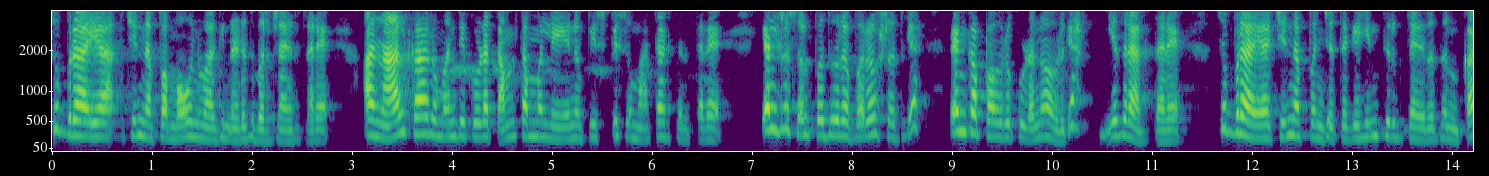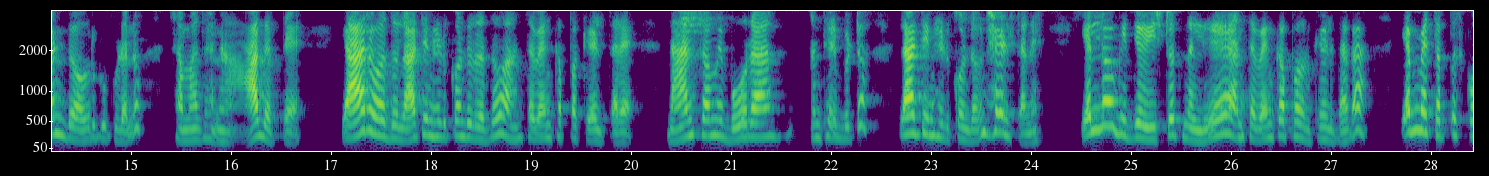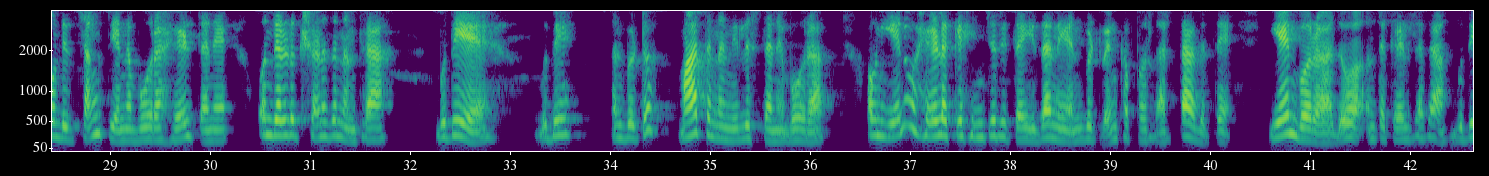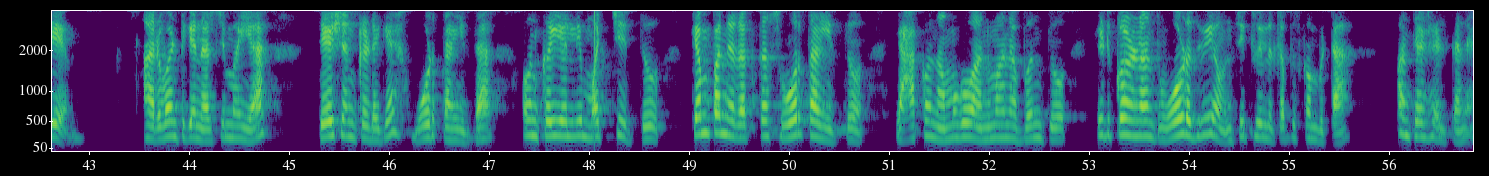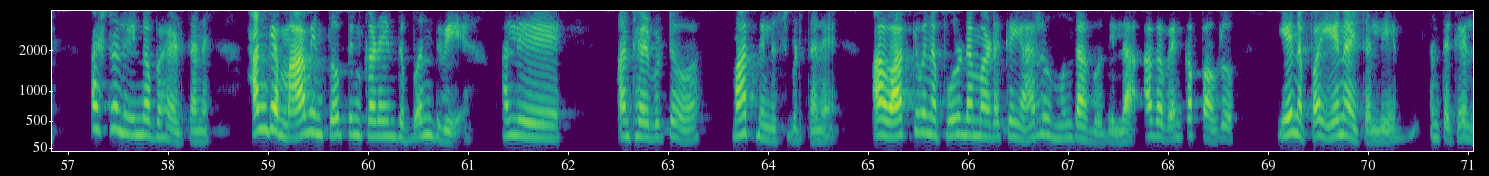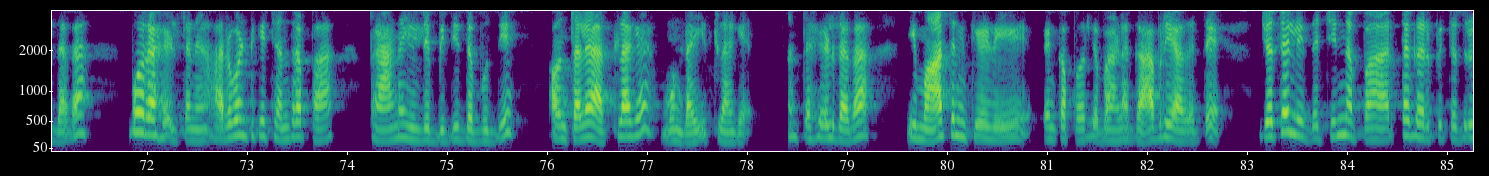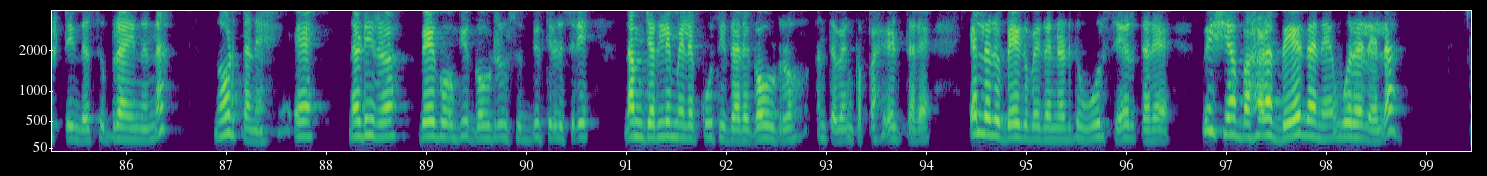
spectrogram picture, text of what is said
ಸುಬ್ರಾಯ, ಚಿನ್ನಪ್ಪ ಮೌನವಾಗಿ ನಡೆದು ಬರ್ತಾ ಇರ್ತಾರೆ. ಆ ನಾಲ್ಕಾರು ಮಂದಿ ಕೂಡ ತಮ್ಮ ತಮ್ಮಲ್ಲಿ ಏನೋ ಪಿಸ್ ಪಿಸು ಮಾತಾಡ್ತಿರ್ತಾರೆ. ಎಲ್ಲರೂ ಸ್ವಲ್ಪ ದೂರ ಬರೋಷ್ಟೊತ್ತಿಗೆ ವೆಂಕಪ್ಪ ಅವರು ಕೂಡ ಅವ್ರಿಗೆ ಎದುರಾಗ್ತಾರೆ. ಸುಬ್ರಾಯ ಚಿನ್ನಪ್ಪನ ಜೊತೆಗೆ ಹಿಂತಿರುಗ್ತಾ ಇರೋದನ್ನು ಕಂಡು ಅವ್ರಿಗೂ ಕೂಡ ಸಮಾಧಾನ ಆಗತ್ತೆ. ಯಾರು ಅದು ಲಾಟಿನ್ ಹಿಡ್ಕೊಂಡಿರೋದು ಅಂತ ವೆಂಕಪ್ಪ ಕೇಳ್ತಾರೆ. ನಾನು ಸ್ವಾಮಿ ಬೋರಾ? ಅಂತ ಹೇಳ್ಬಿಟ್ಟು ಲಾಟಿನ್ ಹಿಡ್ಕೊಂಡವನು ಹೇಳ್ತಾನೆ. ಎಲ್ಲೋಗಿದ್ಯೋ ಇಷ್ಟೊತ್ತಿನಲ್ಲಿ ಅಂತ ವೆಂಕಪ್ಪ ಅವ್ರು ಕೇಳಿದಾಗ, ಎಮ್ಮೆ ತಪ್ಪಿಸ್ಕೊಂಡಿದ್ದ ಸಂಗತಿಯನ್ನು ಬೋರ ಹೇಳ್ತಾನೆ. ಒಂದೆರಡು ಕ್ಷಣದ ನಂತರ ಬುದಿಯೇ ಬುದಿ ಅಂದ್ಬಿಟ್ಟು ಮಾತನ್ನು ನಿಲ್ಲಿಸ್ತಾನೆ ಬೋರ. ಅವನು ಏನೋ ಹೇಳಕ್ಕೆ ಹಿಂಜರಿತಾ ಇದ್ದಾನೆ ಅಂದ್ಬಿಟ್ಟು ವೆಂಕಪ್ಪ ಅವ್ರಿಗೆ ಅರ್ಥ ಆಗುತ್ತೆ. ಏನು ಬರೋ ಅದು? ಅಂತ ಕೇಳಿದಾಗ ಬುದಿ ಅರವಂಟಿಗೆ ನರಸಿಂಹಯ್ಯ ಸ್ಟೇಷನ್ ಕಡೆಗೆ ಓಡ್ತಾ ಇದ್ದ. ಅವನ ಕೈಯಲ್ಲಿ ಮಚ್ಚಿತ್ತು ಕೆಂಪನೆ ರಕ್ತ ಸೋರ್ತಾ ಇತ್ತು. ಯಾಕೋ ನಮಗೂ ಅನುಮಾನ ಬಂತು. ಹಿಡ್ಕೊಳ್ಳೋಣ ಅಂತ ಓಡಿದ್ವಿ. ಅವ್ನು ಸಿಕ್ಲಿಲ್ಲ ತಪ್ಪಿಸ್ಕೊಂಬಿಟ್ಟ ಅಂತೇಳಿ ಹೇಳ್ತಾನೆ. ಅಷ್ಟರಲ್ಲಿ ಇನ್ನೊಬ್ಬ ಹೇಳ್ತಾನೆ, ಹಾಗೆ ಮಾವಿನ ತೋಪಿನ ಕಡೆಯಿಂದ ಬಂದ್ವಿ. ಅಲ್ಲಿ ಅಂತ ಹೇಳಿಬಿಟ್ಟು ಮಾತು ನಿಲ್ಲಿಸ್ಬಿಡ್ತಾನೆ. ಆ ವಾಕ್ಯವನ್ನು ಪೂರ್ಣ ಮಾಡೋಕ್ಕೆ ಯಾರೂ ಮುಂದಾಗೋದಿಲ್ಲ. ಆಗ ವೆಂಕಪ್ಪ ಅವರು, ಏನಪ್ಪ, ಏನಾಯ್ತಲ್ಲಿ? ಅಂತ ಕೇಳಿದಾಗ, ಬೋರ ಹೇಳ್ತಾನೆ, ಅರವಂಟಿಗೆ ಚಂದ್ರಪ್ಪ ಪ್ರಾಣ ಇಲ್ಲದೆ ಬಿದ್ದಿದ್ದ ಬುದ್ಧಿ ಅವನ ತಲೆ ಅತ್ಲಾಗೆ ಮುಂಡ ಇತ್ಲಾಗೆ. ಅಂತ ಹೇಳಿದಾಗ, ಈ ಮಾತನ್ನು ಕೇಳಿ ವೆಂಕಪ್ಪ ಅವ್ರಿಗೆ ಬಹಳ ಗಾಬರಿ ಆಗುತ್ತೆ. ಜೊತೆಯಲ್ಲಿದ್ದ ಚಿನ್ನಪ್ಪ ಅರ್ಥಗರ್ಭಿತ ದೃಷ್ಟಿಯಿಂದ ಸುಬ್ರಾಯನನ್ನ ನೋಡ್ತಾನೆ, ಏ, ನಡೀರ, ಬೇಗ ಹೋಗಿ ಗೌಡ್ರಿಗೆ ಸುದ್ದಿ ತಿಳಿಸ್ರಿ ನಮ್ಮ ಜಗಲಿ ಮೇಲೆ ಕೂತಿದ್ದಾರೆ ಗೌಡ್ರು ಅಂತ ವೆಂಕಪ್ಪ ಹೇಳ್ತಾರೆ. ಎಲ್ಲರೂ ಬೇಗ ಬೇಗ ನಡೆದು ಊರು ಸೇರ್ತಾರೆ. ವಿಷಯ ಬಹಳ ಬೇಗನೆ ಊರಲ್ಲೆಲ್ಲ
